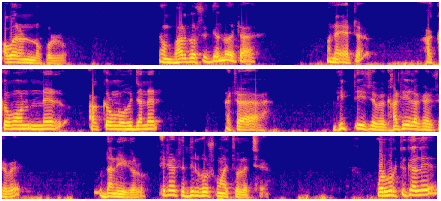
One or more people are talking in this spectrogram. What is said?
অভয়ারণ্য করল। এবং ভারতবর্ষের জন্য এটা মানে এটা আক্রমণের, আক্রমণ অভিযানের একটা ভিত্তি হিসেবে, ঘাঁটি এলাকা হিসেবে দাঁড়িয়ে গেল। এটা একটা দীর্ঘ সময় চলেছে। পরবর্তীকালে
